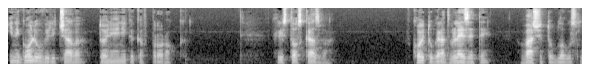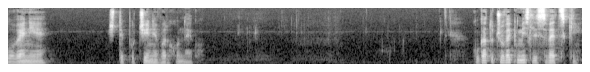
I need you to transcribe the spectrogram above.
и не го ли увеличава, той не е никакъв пророк. Христос казва В който град влезете, вашето благословение ще почине върху него. Когато човек мисли светски,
